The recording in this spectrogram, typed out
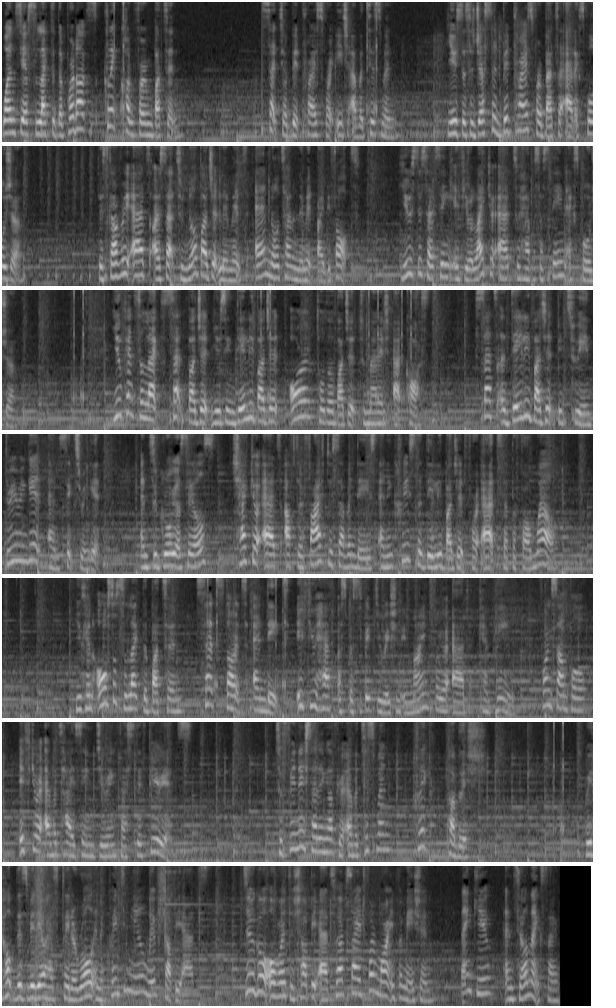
Once you have selected the products, click Confirm button. Set your bid price for each advertisement. Use the suggested bid price for better ad exposure. Discovery ads are set to no budget limit and no time limit by default. Use this setting if you would like your ad to have a sustained exposure. You can select Set Budget using Daily Budget or Total Budget to manage ad cost. Set a daily budget between 3 ringgit and 6 ringgit. And to grow your sales, check your ads after 5 to 7 days and increase the daily budget for ads that perform well. You can also select the button Set Start and Date if you have a specific duration in mind for your ad campaign. For example, if you're advertising during festive periods. To finish setting up your advertisement, click Publish. We hope this video has played a role in acquainting you with Shopee Ads. Do go over to Shopee Ads website for more information. Thank you, until next time.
